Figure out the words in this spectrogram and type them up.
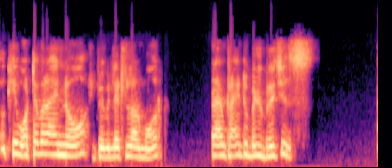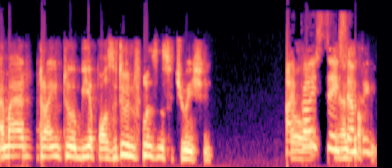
okay, whatever I know, it may be little or more, I'm trying to build bridges. Am I trying to be a positive influence in the situation? I'd So, probably say something.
